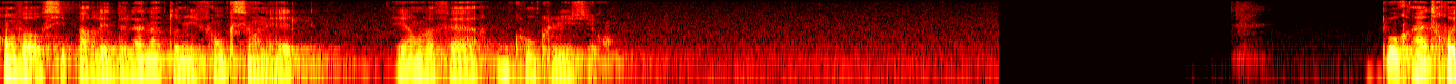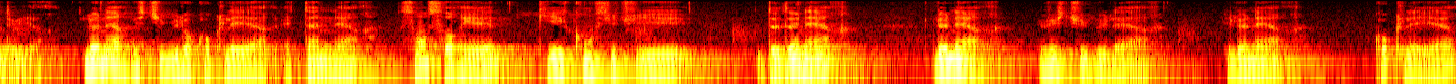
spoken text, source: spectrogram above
on va aussi parler de l'anatomie fonctionnelle et on va faire une conclusion. Pour introduire, le nerf vestibulo-cochléaire est un nerf sensoriel qui est constitué de deux nerfs, le nerf vestibulaire et le nerf cochléaire.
